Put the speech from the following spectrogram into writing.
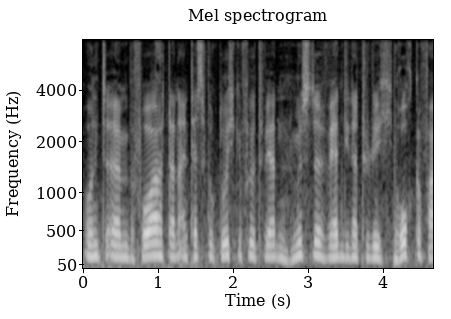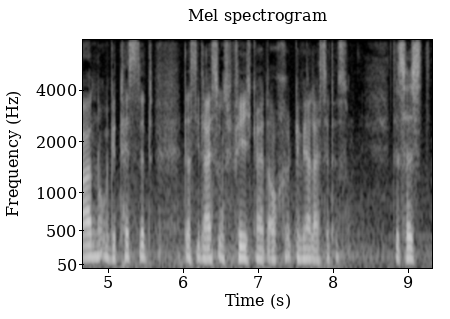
Und ähm, bevor dann ein Testflug durchgeführt werden müsste, werden die natürlich hochgefahren und getestet, dass die Leistungsfähigkeit auch gewährleistet ist. Das heißt,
